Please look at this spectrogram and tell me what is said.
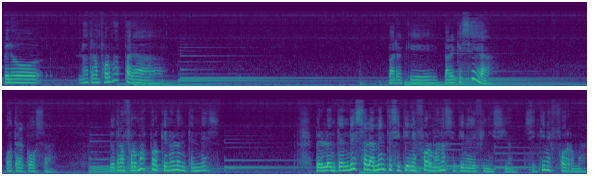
Pero lo transformás para. Para que. para que sea otra cosa. Lo transformás porque no lo entendés. Pero lo entendés solamente si tiene forma, no si tiene definición. Si tiene forma.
